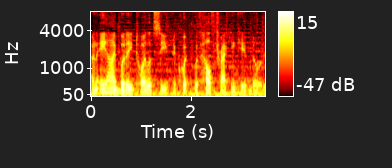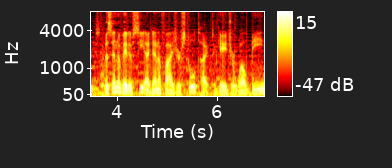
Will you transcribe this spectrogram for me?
an AI bidet toilet seat equipped with health tracking capabilities. This innovative seat identifies your stool type to gauge your well-being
